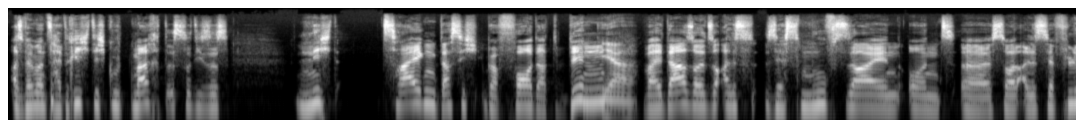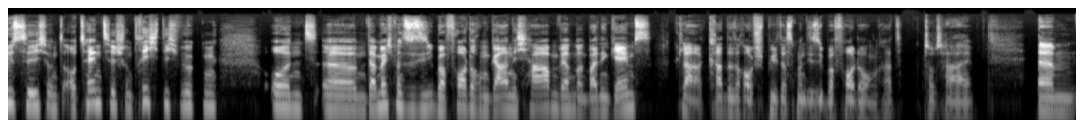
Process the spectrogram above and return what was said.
also wenn man es halt richtig gut macht, ist so dieses nicht zeigen, dass ich überfordert bin, Ja. weil da soll so alles sehr smooth sein und äh, es soll alles sehr flüssig und authentisch und richtig wirken und ähm, da möchte man so diese Überforderung gar nicht haben, während man bei den Games klar gerade darauf spielt, dass man diese Überforderung hat. Total. Ähm,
